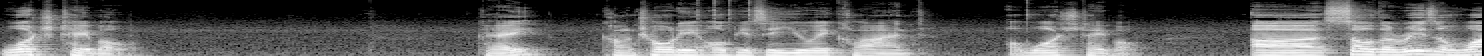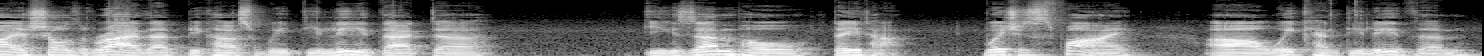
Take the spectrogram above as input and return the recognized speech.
watch table. Okay, controlling OPC UA client watch table. Uh, so the reason why it shows red that because we delete that uh, example data, which is fine. Uh, we can delete them.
